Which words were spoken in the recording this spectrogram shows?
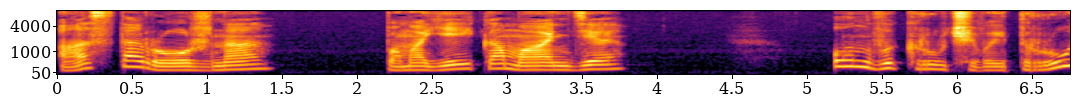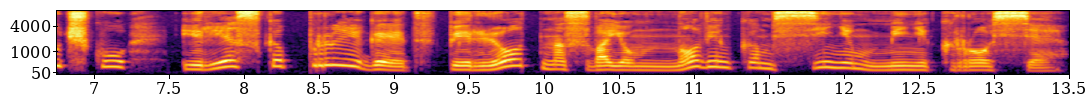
«Осторожно! По моей команде!» Он выкручивает ручку и резко прыгает вперед на своем новеньком синем мини-кроссе.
